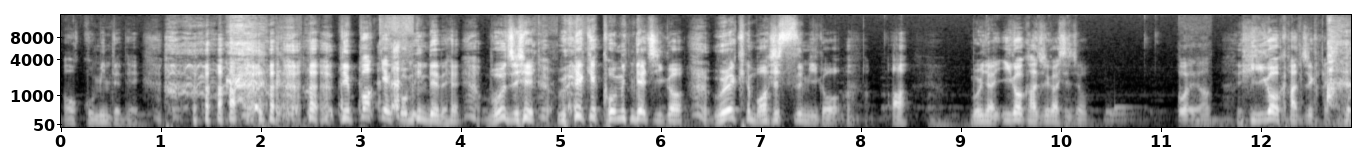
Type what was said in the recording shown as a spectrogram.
어 고민되네. 뒷밖에 고민되네. 뭐지? 왜 이렇게 고민되지 이거? 왜 이렇게 멋있음 이거? 아 뭐냐 이거 가져가시죠. 뭐예요 이거 가져가시죠.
